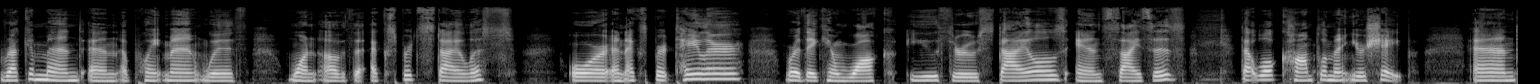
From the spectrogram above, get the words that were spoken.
recommend an appointment with one of the expert stylists or an expert tailor where they can walk you through styles and sizes that will complement your shape. And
